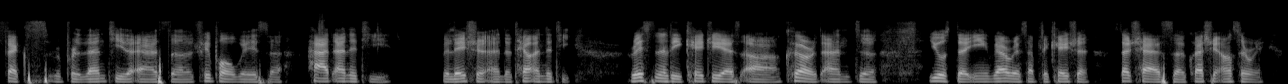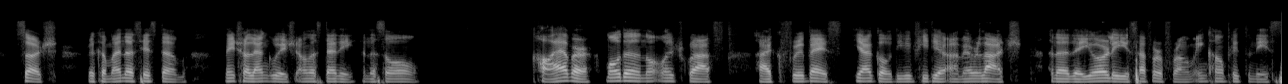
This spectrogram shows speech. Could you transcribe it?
facts represented as a triple with head entity, relation, and tail entity. Recently, KGS are acquired and uh, used in various applications, such as uh, question answering, search, recommender system, natural language understanding, and so on. However, modern knowledge graphs like Freebase, Yago, DBpedia are very large, and they usually suffer from incompleteness,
